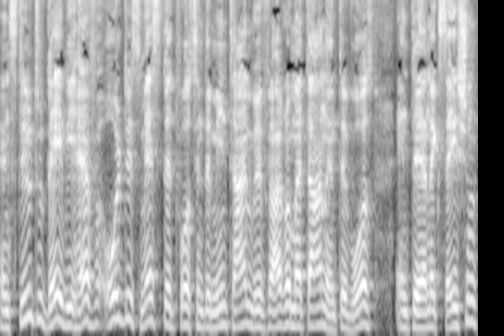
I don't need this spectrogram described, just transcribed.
And still today, we have all this mess that was in the meantime with Euromaidan and the wars and the annexation,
